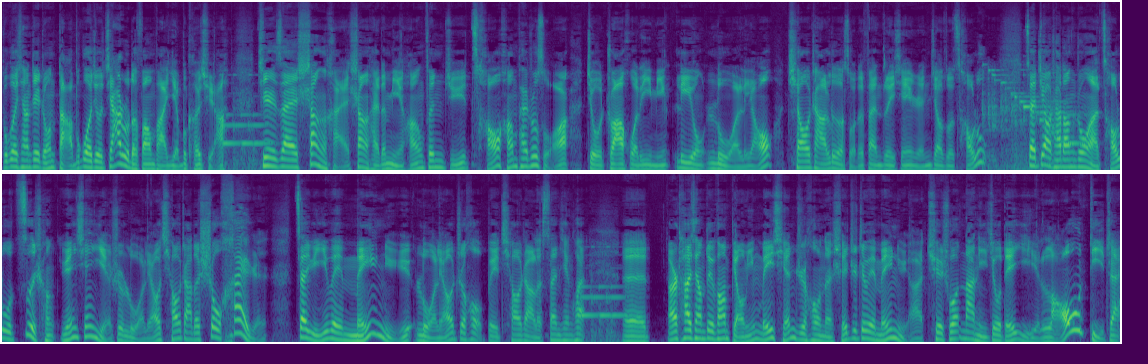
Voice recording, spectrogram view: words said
不过像这种打不过就加入的方法也不可取啊。近日在上海，上海的闵行分局曹行派出所就抓获了一名利用裸聊敲诈勒索的犯罪嫌疑人，叫做曹璐。在调查当中啊，曹璐自称原先也是裸聊敲诈的受害人，在与一位美女裸聊之后被敲诈了三千块，呃。而他向对方表明没钱之后呢，谁知这位美女啊却说：“那你就得以劳抵债，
